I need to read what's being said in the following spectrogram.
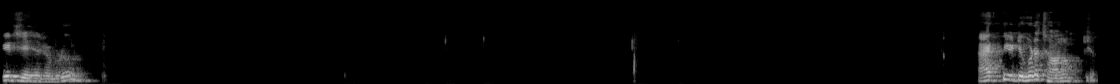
ట్రీట్ చేసేటప్పుడు యాక్టివిటీ కూడా చాలా ముఖ్యం.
